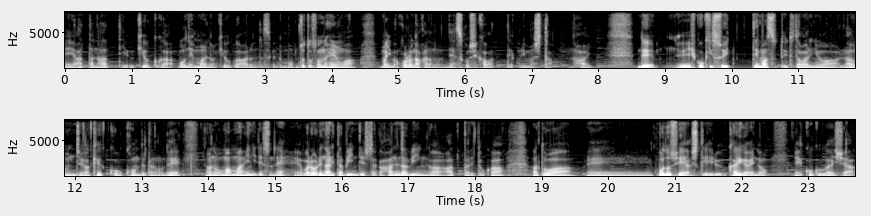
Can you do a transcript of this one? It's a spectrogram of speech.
えー、あったなっていう記憶が、5年前の記憶があるんですけども、ちょっとその辺は、まあ今コロナ禍なのでね、少し変わっておりました。はい。で、えー、飛行機空いててますと言ってた割には、ラウンジが結構混んでたので、あの、まあ、前にですね、我々成田便でしたが、羽田便があったりとか、あとは、えー、コードシェアしている海外の、えー、航空会社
